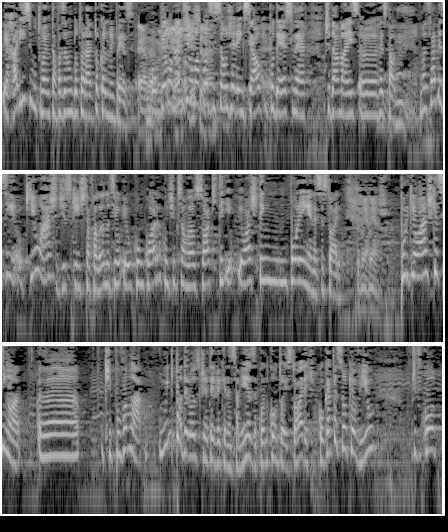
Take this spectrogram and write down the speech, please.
é raríssimo tu vai estar fazendo um doutorado tocando numa empresa. É, Ou não, pelo é menos em uma né? posição gerencial que pudesse, né, te dar mais ah, respaldo. Mas sabe assim, o que eu acho disso que a gente está falando, assim, eu, eu concordo contigo, Samuel, só que tem- eu, eu acho que tem um porém aí nessa história. Também acho. Porque eu acho que assim, ó. ah, tipo, vamos lá. Muito poderoso que já teve aqui nessa mesa, quando contou a história, tipo, qualquer pessoa que ouviu. Que ficou,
